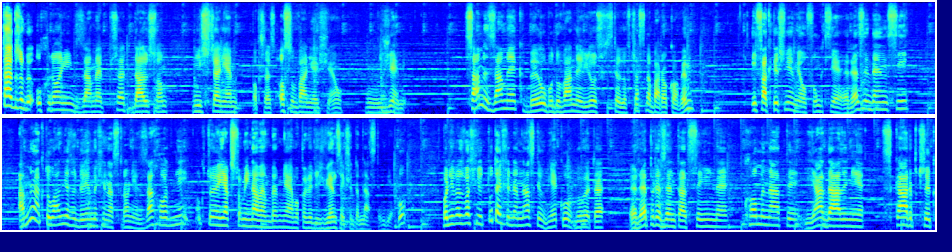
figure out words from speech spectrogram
tak żeby uchronić zamek przed dalszym niszczeniem poprzez osuwanie się ziemi. Sam zamek był budowany już w stylu wczesnobarokowym i faktycznie miał funkcję rezydencji, a my aktualnie znajdujemy się na stronie zachodniej, o której, jak wspominałem, miałem opowiedzieć więcej w XVII wieku, ponieważ właśnie tutaj w XVII wieku były te reprezentacyjne komnaty, jadalnie, skarbczyk,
